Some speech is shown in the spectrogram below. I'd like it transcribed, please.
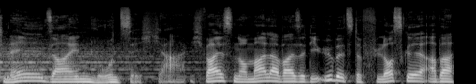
Schnell sein lohnt sich. Ja, ich weiß, normalerweise die übelste Floskel, aber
